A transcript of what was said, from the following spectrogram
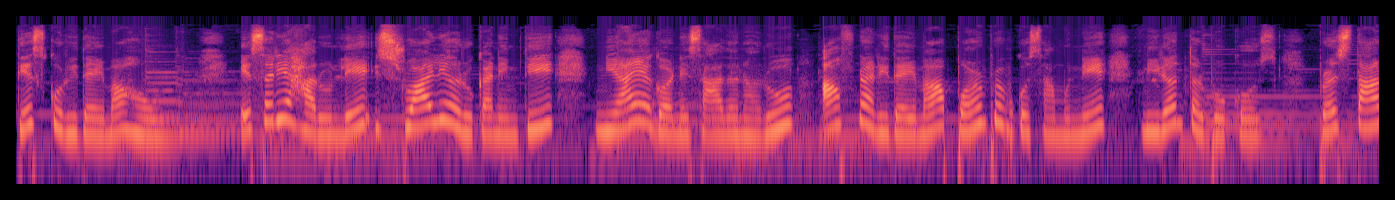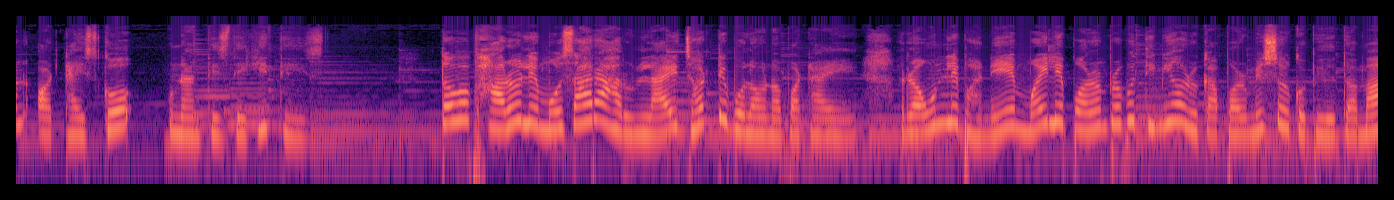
त्यसको हृदयमा हौन्। यसरी हारुनले इसरायलीहरूका निम्ति न्याय गर्ने साधनहरू आफ्ना हृदयमा परमप्रभुको सामुन्ने निरन्तर बोकोस् प्रस्थान अठाइसको उनातिसदेखि तिस। तब फारोले मोसाराहरूलाई झट्टै बोलाउन पठाए र उनले भने मैले परमप्रभु तिमीहरूका परमेश्वरको विरुद्धमा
